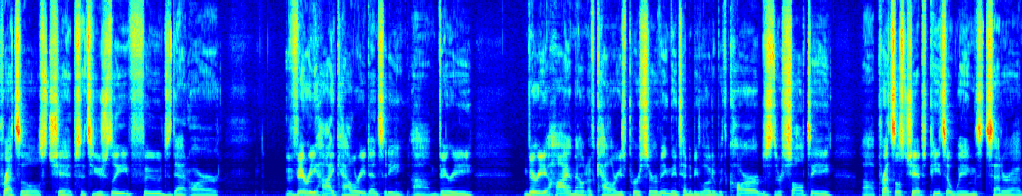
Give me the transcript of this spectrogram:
pretzels, chips. It's usually foods that are very high calorie density, um, very very high amount of calories per serving. They tend to be loaded with carbs. They're salty. Uh, pretzels, chips, pizza, wings, etc.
